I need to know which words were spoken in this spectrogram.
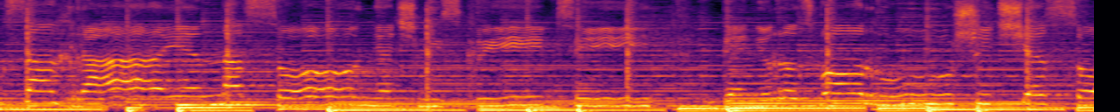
грає на сонячній скрипці, день розворушить ще сонні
